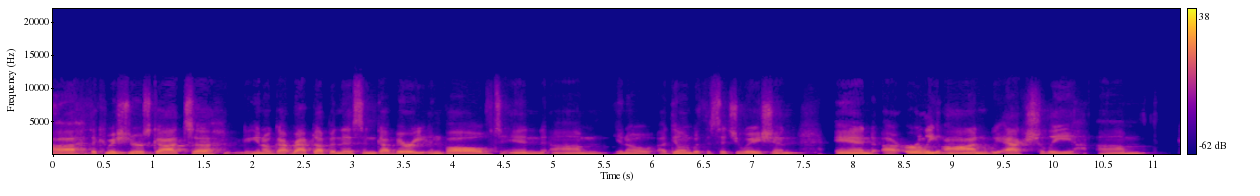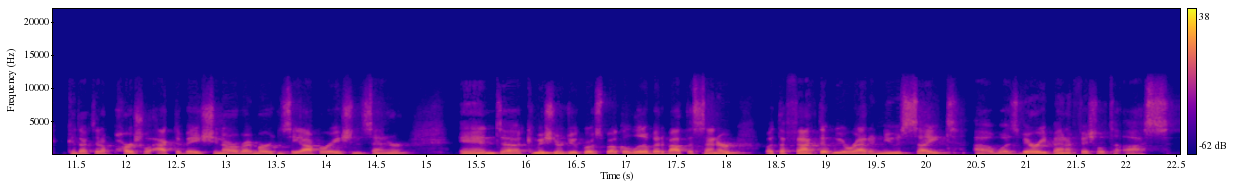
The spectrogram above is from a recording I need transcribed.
uh, the commissioners got uh, you know got wrapped up in this and got very involved in um, you know uh, dealing with the situation. And uh, early on, we actually um, conducted a partial activation of our emergency operations center. And uh, Commissioner Ducro spoke a little bit about the center, but the fact that we were at a new site uh, was very beneficial to us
